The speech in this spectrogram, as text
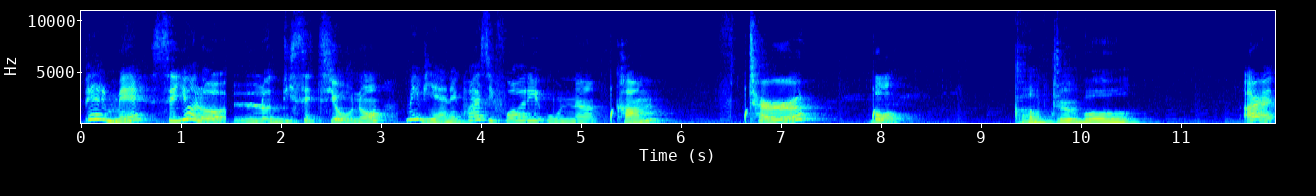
per me, se io lo, lo disseziono, mi viene quasi fuori un comfortable. Comfortable. Alright,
